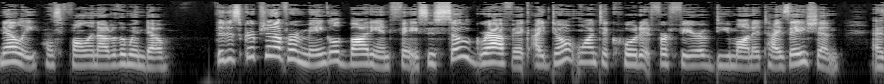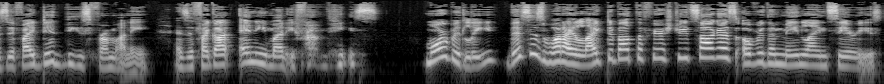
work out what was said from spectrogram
Nellie has fallen out of the window. The description of her mangled body and face is so graphic, I don't want to quote it for fear of demonetization, as if I did these for money, as if I got any money from these. Morbidly, this is what I liked about the Fear Street sagas over the mainline series.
